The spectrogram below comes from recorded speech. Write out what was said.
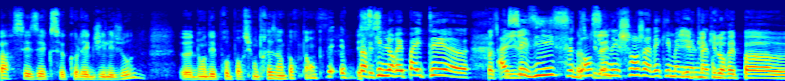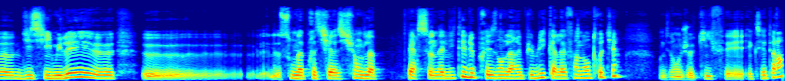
par ses ex-collègues Gilets jaunes euh, dans des proportions très importantes. Parce qu'il n'aurait pas été euh, assez vif dans son échange avec Emmanuel Macron. Et puis qu'il n'aurait pas euh, dissimulé son appréciation de la personnalité du président de la République à la fin de l'entretien, en disant je kiffe, etc.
